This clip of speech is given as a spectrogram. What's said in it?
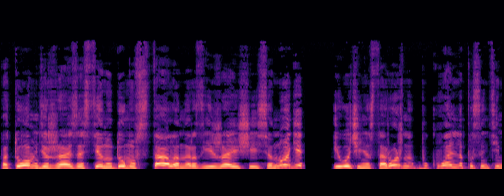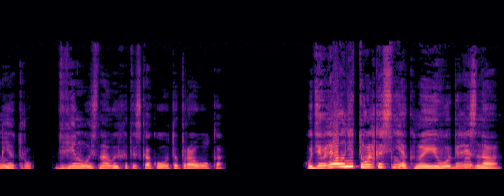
Потом, держась за стену дома, встала на разъезжающиеся ноги и очень осторожно, буквально по сантиметру, двинулась на выход из какого-то проулка. Удивлял не только снег, но и его белизна.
